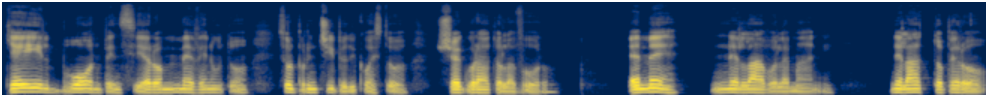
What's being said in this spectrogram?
che il buon pensiero m'è venuto sul principio di questo sciagurato lavoro. E me ne lavo le mani, nell'atto però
